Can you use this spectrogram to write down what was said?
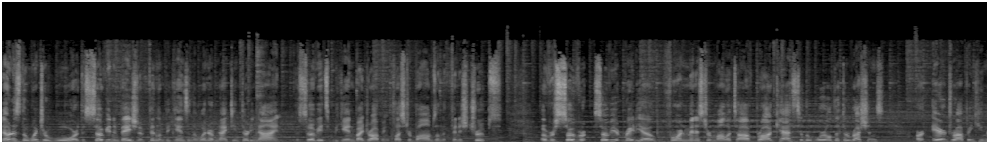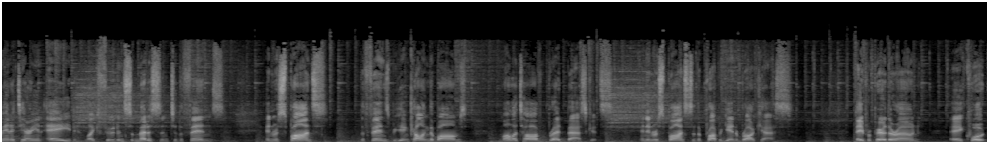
Known as the Winter War, the Soviet invasion of Finland begins in the winter of 1939. The Soviets begin by dropping cluster bombs on the Finnish troops. Over Soviet radio, Foreign Minister Molotov broadcasts to the world that the Russians are airdropping humanitarian aid, like food and some medicine, to the Finns. In response, the Finns begin calling the bombs Molotov bread baskets, and in response to the propaganda broadcasts, they prepare their own, a quote,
